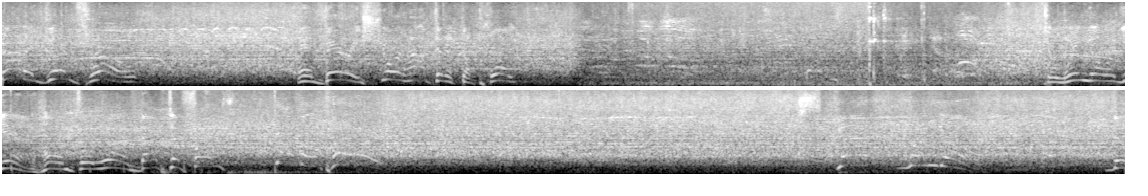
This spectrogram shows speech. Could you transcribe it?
Not a good throw. And Beary short hopped it at the plate. To Wingo again. Home for one. Back to first. Double play. Scott Wingo. The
